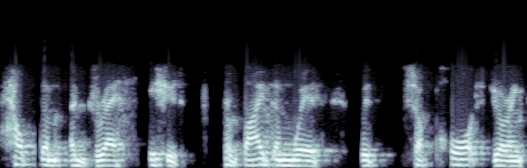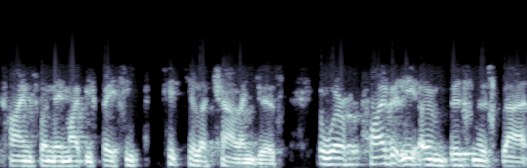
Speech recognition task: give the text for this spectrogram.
help them address issues, provide them with with support during times when they might be facing particular challenges. We're a privately owned business that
